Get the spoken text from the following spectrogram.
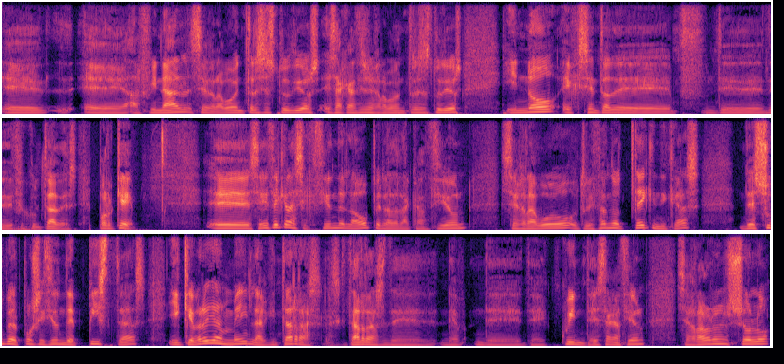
eh, eh, al final se grabó en tres estudios, esa canción se grabó en tres estudios y no exenta de, de, de dificultades. ¿Por qué? Eh, se dice que la sección de la ópera de la canción se grabó utilizando técnicas de superposición de pistas y que Brian May, las guitarras, las guitarras de, de, de, Queen de esta canción, se grabaron solo,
